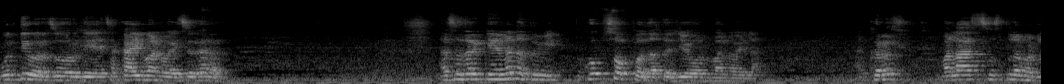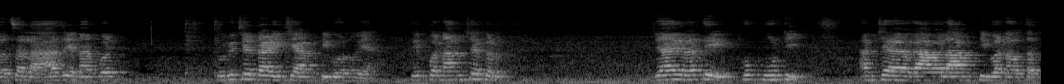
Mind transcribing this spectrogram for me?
बुद्धीवर जोर द्यायचा काय बनवायचं घरात? असं जर केलं ना तुम्ही खूप सोपं जातं जेवण बनवायला. आणि खरंच मला आज सुचलं म्हटलं चला आज आहे ना आपण तुरीच्या डाळीची आमटी बनवूया. ते पण आमच्याकडं जाहिरात आहे खूप मोठी. आमच्या गावाला आमटी बनवतात.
